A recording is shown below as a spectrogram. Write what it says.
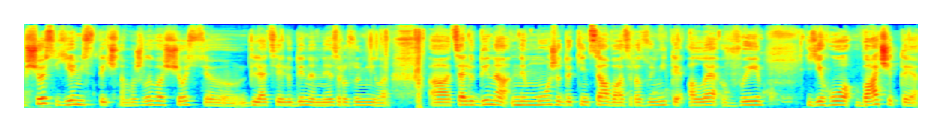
Щось є містичне, можливо, щось е, для цієї людини незрозуміле. Ця людина не може до кінця вас зрозуміти, але ви його бачите,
